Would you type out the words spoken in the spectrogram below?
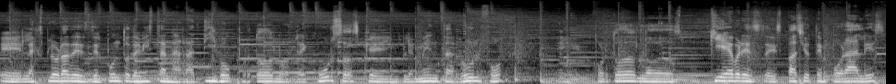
eh, la explora desde el punto de vista narrativo por todos los recursos que implementa Rulfo, eh, por todos los quiebres espacio-temporales.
